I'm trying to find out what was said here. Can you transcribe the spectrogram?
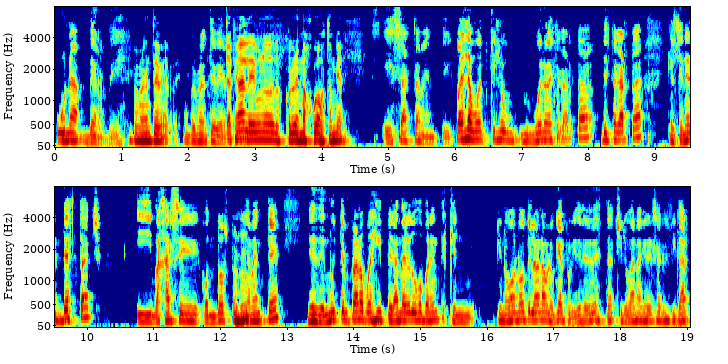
una verde, Un permanente verde. un permanente verde. Que al final es uno de los colores más jugados también. Exactamente. ¿Cuál es, la buen- qué es lo bueno de esta carta? De esta carta, que al tener Death Touch y bajarse con dos prácticamente, desde muy temprano puedes ir pegándole a tus oponentes que, que no, no te lo van a bloquear porque tiene Death Touch y lo van a querer sacrificar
